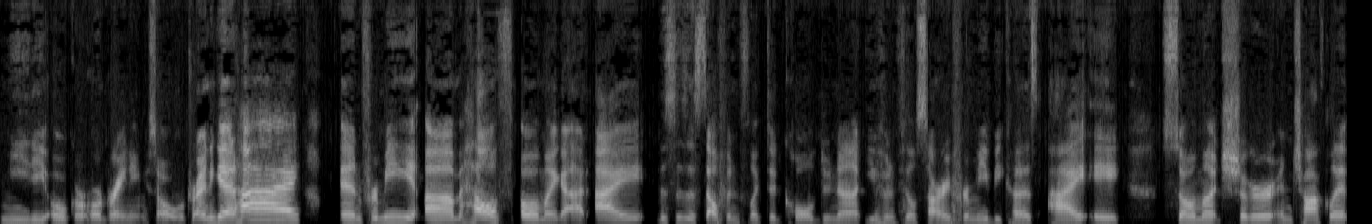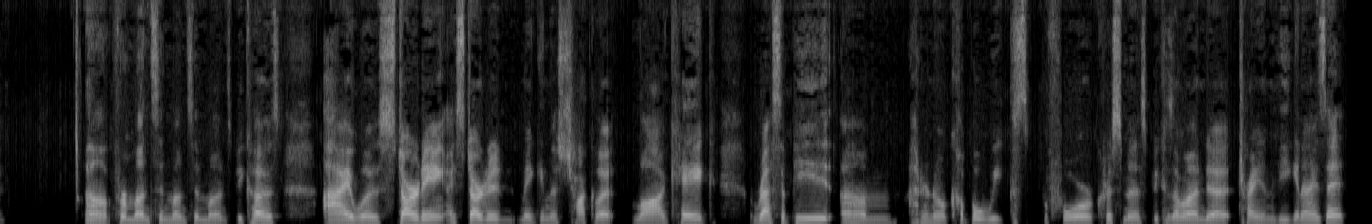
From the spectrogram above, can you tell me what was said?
mediocre or draining? So we're trying to get high. And for me um, health oh my god i this is a self-inflicted cold. Do not even feel sorry for me because i ate so much sugar and chocolate uh, for months and months and months because I was starting, I started making this chocolate log cake recipe, um, I don't know, a couple weeks before Christmas because I wanted to try and veganize it.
